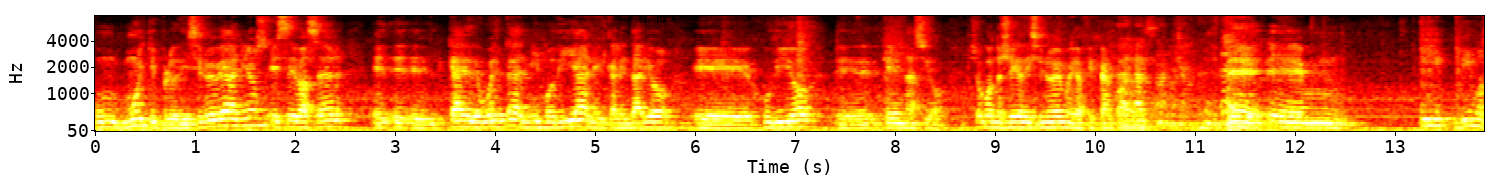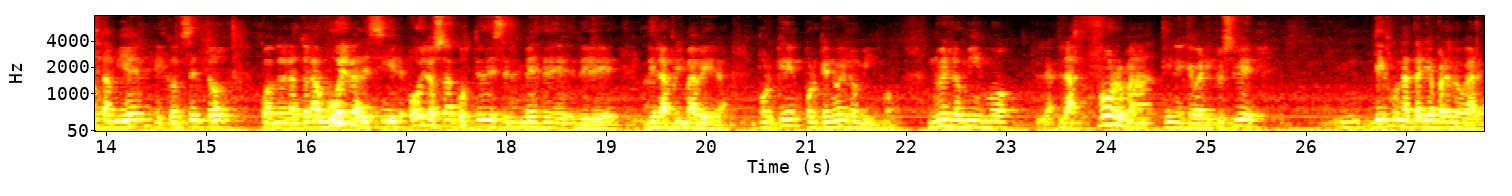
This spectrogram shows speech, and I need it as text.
un múltiplo de 19 años, ese va a ser, el- el- el- cae de vuelta el mismo día en el calendario eh, judío eh, que él nació. Yo cuando llegue a 19 me voy a fijar es. Este, em, y vimos también el concepto cuando la Torah vuelve a decir, hoy lo saco a ustedes en el mes de, de- de la primavera. ¿Por qué? Porque no es lo mismo. No es lo mismo, la, forma tiene que ver. Inclusive mm, dejo una tarea para el hogar.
